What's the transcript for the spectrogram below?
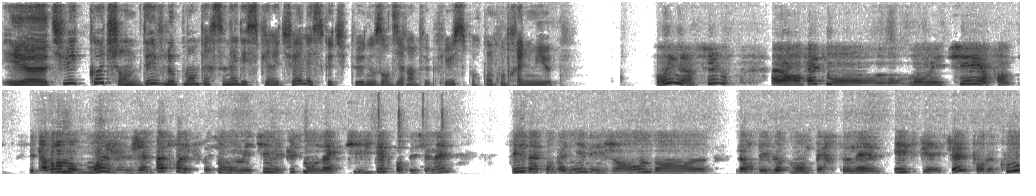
Et euh, tu es coach en développement personnel et spirituel. Est-ce que tu peux nous en dire un peu plus pour qu'on comprenne mieux? Oui, bien sûr. Alors, en fait, mon, mon métier, enfin, c'est pas vraiment. Moi, j'aime pas trop l'expression mon métier, mais plus mon activité professionnelle, c'est d'accompagner les gens dans euh, leur développement personnel et spirituel, pour le coup,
